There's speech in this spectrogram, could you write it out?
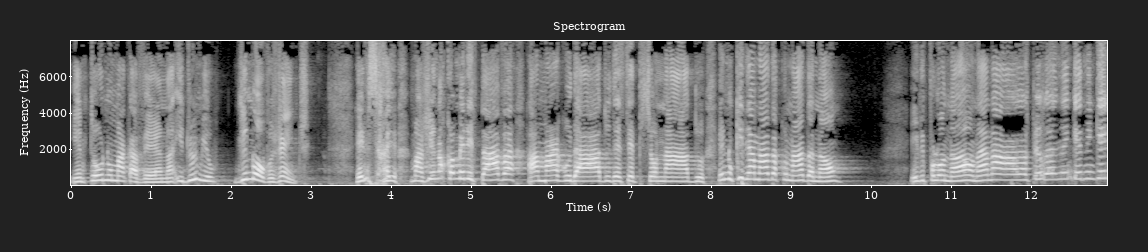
entrou numa caverna e dormiu. De novo, gente. Ele saiu. Imagina como ele estava amargurado, decepcionado. Ele não queria nada com nada, não. Ele falou: não, não, não pessoas, ninguém, ninguém,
